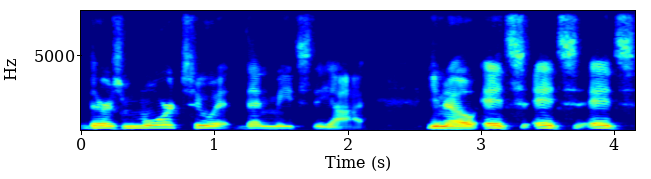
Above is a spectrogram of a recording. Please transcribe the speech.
there's more to it than meets the eye. You know, it's it's it's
